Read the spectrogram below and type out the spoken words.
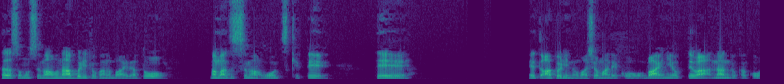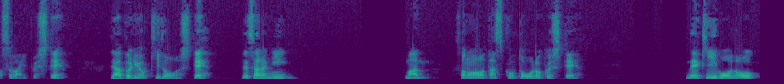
ただそのスマホのアプリとかの場合だと、まあまずスマホをつけて、で、えっ、と、アプリの場所までこう、場合によっては何度かこうスワイプして、で、アプリを起動して、で、さらに、まあ、そのタスクを登録して、で、キーボードを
